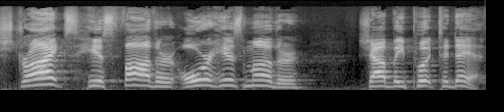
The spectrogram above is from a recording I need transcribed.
strikes his father or his mother shall be put to death.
